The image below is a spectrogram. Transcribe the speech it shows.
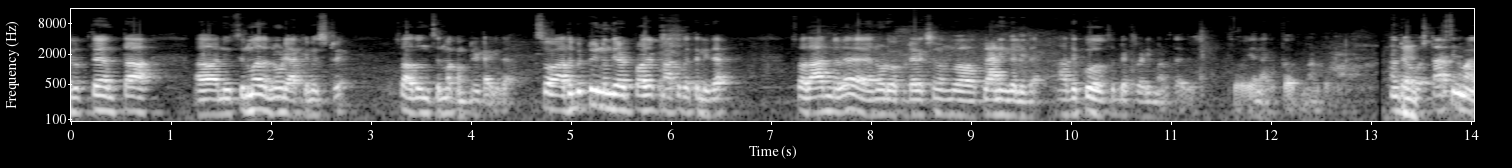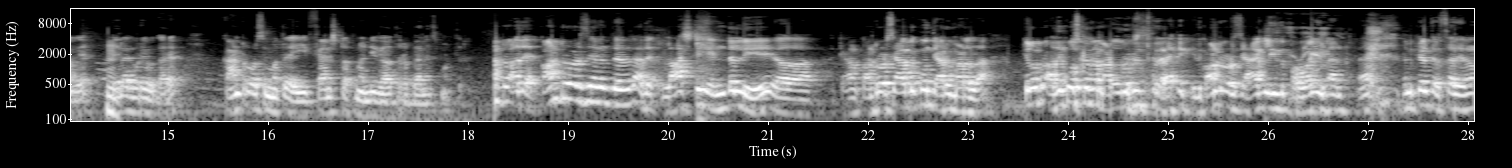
ಇರುತ್ತೆ ಅಂತ ನೀವು ಸಿನಿಮಾದಲ್ಲಿ ನೋಡಿ ಆ ಕೆಮಿಸ್ಟ್ರಿ ಸೊ ಅದೊಂದು ಸಿನಿಮಾ ಕಂಪ್ಲೀಟ್ ಆಗಿದೆ. ಸೊ ಅದು ಬಿಟ್ಟು ಇನ್ನೊಂದು ಎರಡು ಪ್ರಾಜೆಕ್ಟ್ ಮಾತುಕತೆಯಲ್ಲಿ ಇದೆ. ಸೊ ಅದಾದ್ಮೇಲೆ ನೋಡ್ಬೇಕು ಡೈರೆಕ್ಷನ್ ಒಂದು ಪ್ಲಾನಿಂಗ್ ಅಲ್ಲಿ ಇದೆ. ಅದಕ್ಕೂ ಸಬ್ಜೆಕ್ಟ್ ರೆಡಿ ಮಾಡ್ತಾ ಇದ್ವಿ. ಸೊ ಏನಾಗುತ್ತೋ ಅದು ಮಾಡ್ಬೇಕು. ಅಂದ್ರೆ ಸ್ಟಾರ್ ಸಿನಿಮಾಗೆ ಡೈಲಾಗ್ ಬರೀಬೇಕಾದ್ರೆ ಕಾಂಟ್ರವರ್ಸಿ ಮತ್ತೆ ಈ ಫ್ಯಾನ್ ಸ್ಟಾಫ್ ನೀವು ಯಾವ ತರ ಬ್ಯಾಲೆನ್ಸ್ ಮಾಡ್ತೀರಾ? ಅದೇ ಕಾಂಟ್ರವರ್ಸಿ ಏನಂತ ಹೇಳಿದ್ರೆ ಅದೇ ಲಾಸ್ಟಿಗೆ ಎಂಡಲ್ಲಿ ಕಾಂಟ್ರವರ್ಸಿ ಆಗಬೇಕು ಅಂತ ಯಾರು ಮಾಡಲ್ಲ. ಕೆಲವೊಬ್ರು ಅದಕ್ಕೋಸ್ಕರ ಮಾಡೋರು ಇರ್ತಾರೆ. ಇದು ಕಾಂಟ್ರವರ್ಸಿ ಆಗಲಿ ಇದು ಪರವಾಗಿಲ್ಲ ಅಂತ. ನಮ್ಗೆ ಕೇಳ್ತಾರೆ ಸರ್ ಏನೋ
